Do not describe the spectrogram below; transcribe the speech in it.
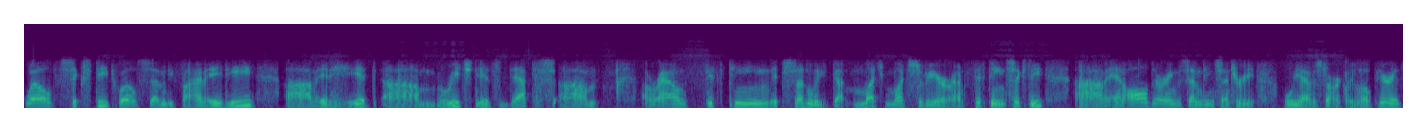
1260, 1275 AD. Um, it it um, reached its depths. Um, around 15, it suddenly got much, much severe around 1560, uh, and all during the 17th century, we have historically low periods,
